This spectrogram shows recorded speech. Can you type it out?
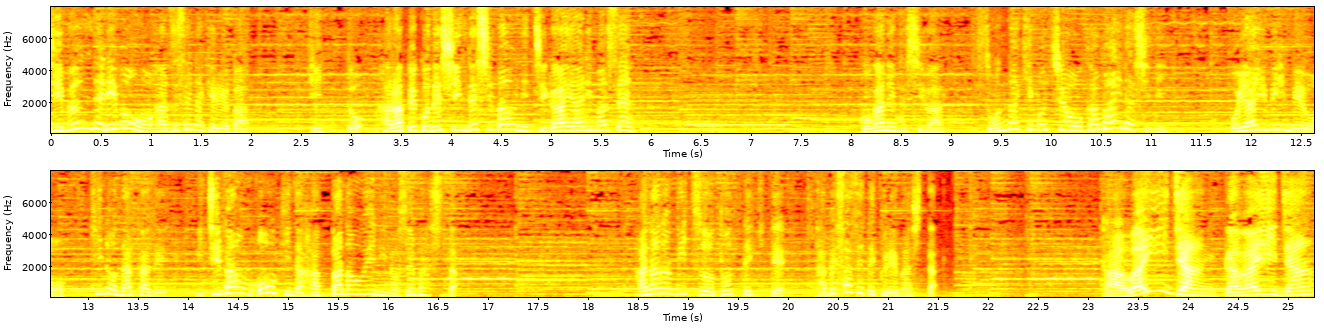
自分でリボンを外せなければきっと腹ペコで死んでしまうに違いありません。コガネムシはそんな気持ちをお構いなしに親指姫を木の中で一番大きな葉っぱの上に乗せました。花の蜜を取ってきて食べさせてくれました。かわいいじゃんかわいいじゃん。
